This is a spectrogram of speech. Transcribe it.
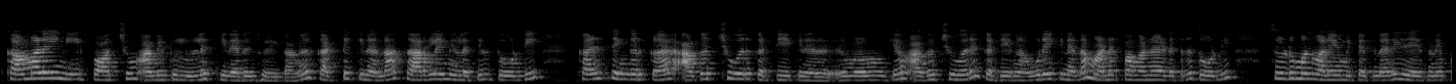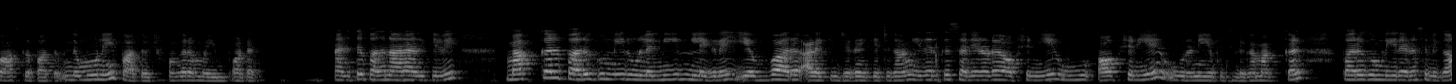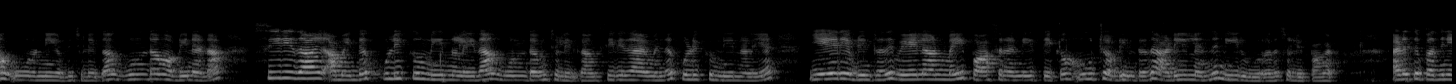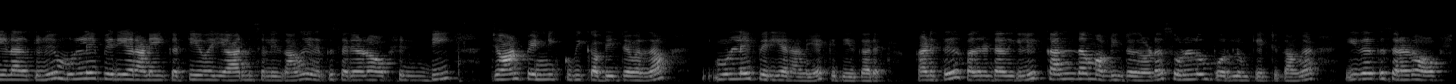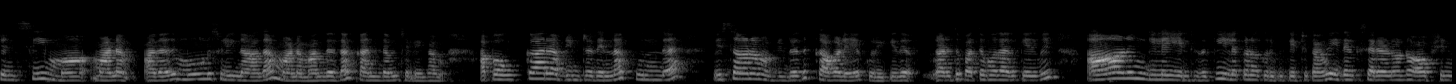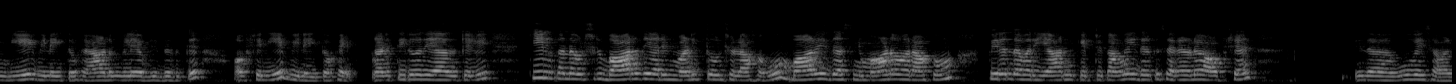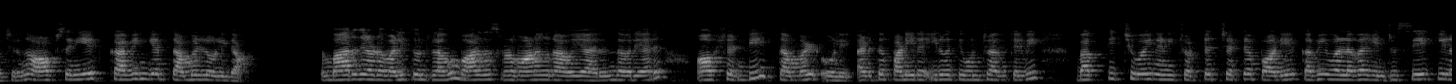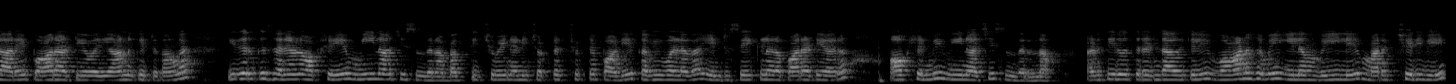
கமலை நீர் பாய்ச்சும் அமைப்பில் உள்ள கிணறுன்னு சொல்லியிருக்காங்க. கட்டு கிணறுனா சரளை நிலத்தில் தோண்டி கல் செங்கற்களால் அகச்சுவர் கட்டிய கிணறு. ரொம்ப முக்கியம். அகச்சுவர் கட்டிய கிணறு. உரை கிணறுனா மணற்பாங்கான இடத்துல தோண்டி சுடுமண் வளையமிட்ட கிணறு. இது ஏற்கனவே பாஸ்ட்ல பார்த்தோம். இந்த மூணையும் பார்த்து வச்சுக்கோங்க. ரொம்ப இம்பார்ட்டன்ட் அடுத்து பதினாறாவது கேள்வி. மக்கள் பருகும் நீர் உள்ள நீர்நிலைகளை எவ்வாறு அழைக்கின்றன கேட்டிருக்காங்க. இதற்கு சரியான ஆப்ஷன் ஏ ஆப்ஷன் ஏ ஊரணி அப்படின்னு சொல்லியிருக்காங்க. மக்கள் பருகும் நீர் என்ன சொல்லியிருக்காங்க? ஊரணி அப்படின்னு சொல்லியிருக்காங்க. குண்டம் அப்படின்னா சிறிதாய் அமைந்த குளிக்கும் நீர்நிலை தான் குண்டம் சொல்லியிருக்காங்க. சிறிதாய் அமைந்த குளிக்கும் நீர்நிலைய ஏரி அப்படின்றது வேளாண்மை பாசன நீர்த்தேக்கம் ஊற்று அப்படின்றது அடியிலிருந்து நீர் ஊறுறத சொல்லியிருப்பாங்க. அடுத்து பதினேழாவது கேள்வி முல்லை பெரியார் அணையை கட்டியவர் யாருன்னு சொல்லியிருக்காங்க. இதற்கு சரியான option D John Pennycuick அப்படின்றவர் தான் முல்லை பெரியார் அணையை கட்டியிருக்காரு. அடுத்து பதினெட்டாவது கேள்வி கந்தம் அப்படின்றதோட சொல்லும் பொருளும் கேட்டிருக்காங்க. இதற்கு சரியான ஆப்ஷன் சி மா மனம். அதாவது மூணு சொல்லினாதான் மனம். அந்த தான் கந்தம் சொல்லியிருக்காங்க. அப்போ உட்கார அப்படின்றது என்ன? குந்த விசானம் அப்படின்றது கவலையை குறிக்குது. அடுத்து பத்தொன்பதாவது கேள்வி ஆடுங்கிளை என்றதுக்கு இலக்கண குறிப்பு கேட்டிருக்காங்க. இதற்கு சரியான ஆப்ஷன் ஏ வினைத்தொகை. ஆடுங்கிளை அப்படின்றதுக்கு ஆப்ஷன் ஏ வினைத்தொகை. அடுத்து இருபதாவது கேள்வி கீழ்கண்டவற்றில் பாரதியாரின் வழித்தோன்றலாகவும் பாரதிதாசனின் மாணவராகவும் பிறந்தவர் யாருன்னு கேட்டிருக்காங்க. இதற்கு சரியான ஆப்ஷன் இந்த ஊவை சவாலிச்சிருங்க ஆப்ஷன் ஏ கவிஞர் தமிழ் ஒளிதான் பாரதியாரோட வழித்தோன்றலாகவும் பாரதாசனோட மாணவராவையா இருந்தவர் யாரு? ஆப்ஷன் டி தமிழ் ஒளி. அடுத்து பனிர இருபத்தி ஒன்றாவது கேள்வி. பக்தி சுவை நனி சொட்ட செட்ட பாடிய கவி வல்லவ என்று சேக்கிலாரை பாராட்டியவர் யாருன்னு கேட்டிருக்காங்க. இதற்கு சரியான ஆப்ஷன் மீனாட்சி சுந்தரா பக்தி சுவை நனி சொட்ட சொட்ட பாடிய கவி வல்லவ என்று சேக்கிலாரை பாராட்டியாரு ஆப்ஷன் பி மீனாட்சி சுந்தரனா அடுத்து இருபத்தி ரெண்டாவது கேள்வி. வானகமே இளம் வெயிலே மரச்செறிவே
